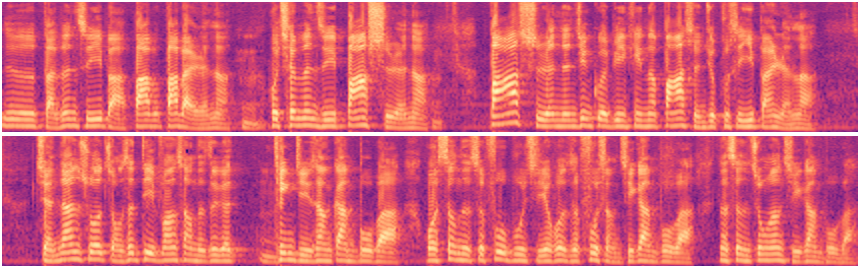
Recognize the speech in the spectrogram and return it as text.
呃百分之一吧，八八百人呢，嗯，或千分之一八十人呢，八十人能进贵宾厅，那八十人就不是一般人了。简单说，总是地方上的这个厅级上干部吧，或甚至是副部级或者副省级干部吧，那甚至中央级干部吧。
